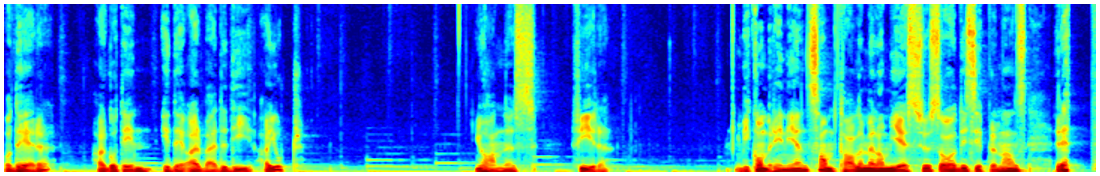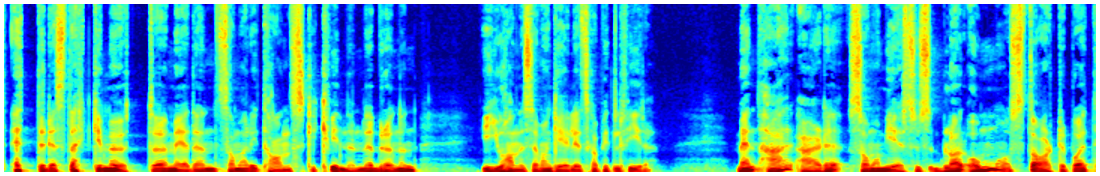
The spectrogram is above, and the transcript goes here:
og dere har gått inn i det arbeidet de har gjort. Johannes 4 Vi kommer inn i en samtale mellom Jesus og disiplene hans rett etter det sterke møtet med den samaritanske kvinnen ved brønnen i Johannes evangeliets kapittel 4. Men her er det som om Jesus blar om og starter på et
